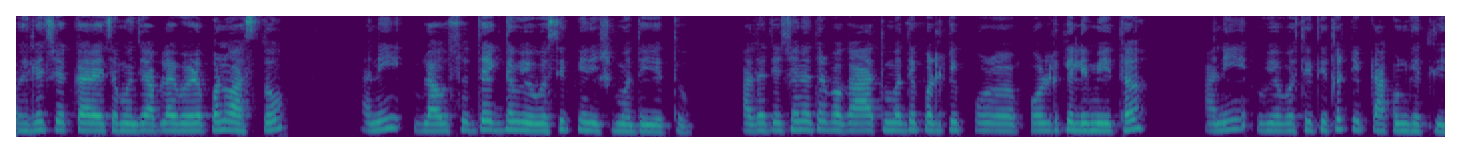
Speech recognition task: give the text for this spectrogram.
पहिले चेक करायचं म्हणजे आपला वेळ पण वाचतो आणि ब्लाऊजसुद्धा एकदम व्यवस्थित फिनिशमध्ये येतो. आता त्याच्यानंतर बघा आतमध्ये पलटी फो फोल्ड केली मी इथं आणि व्यवस्थित इथं टीप टाकून घेतली.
